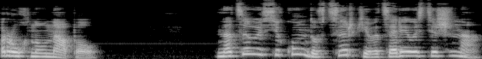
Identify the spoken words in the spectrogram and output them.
рухнул на пол. На целую секунду в цирке воцарилась тишина.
